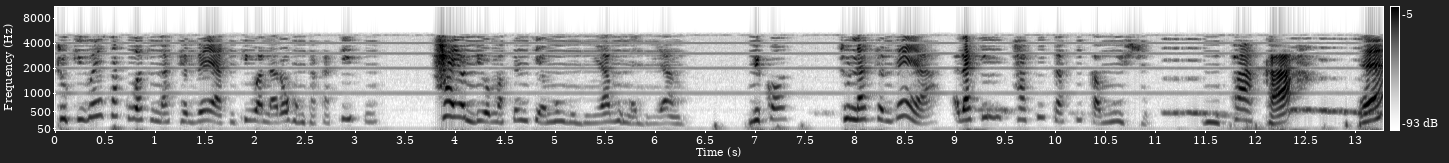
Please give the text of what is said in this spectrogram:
tukiweza kuwa tunatembea tukiwa na roho mtakatifu hayo ndiyo mapenzi ya mungu juu yangu na juu yangu. Because tunatembea lakini hatutafika mwisho. Mpaka eh,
